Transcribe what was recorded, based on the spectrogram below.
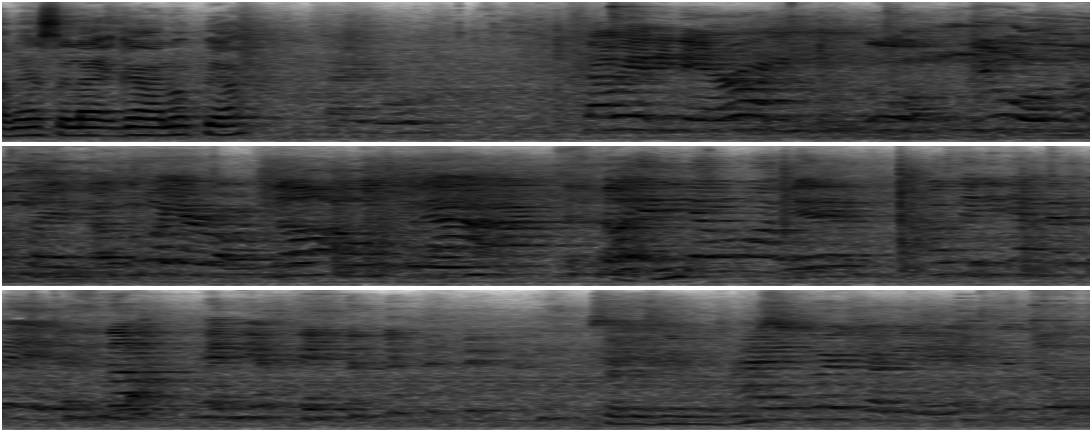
I'm just like gone up here. So where did they run? Oh, you. Okay. I was where you They walk? Yeah. Was they did under the bed. So his name is I just worked on it. Going to go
